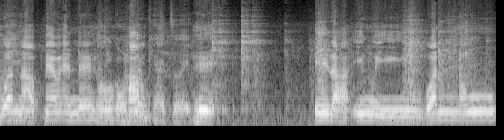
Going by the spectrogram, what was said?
阮若表演咧吼，含嘿，会啦，因为阮拢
